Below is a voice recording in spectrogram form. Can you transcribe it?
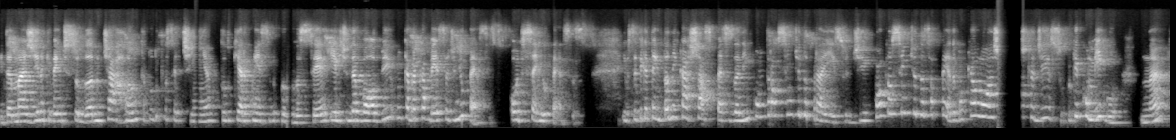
Então, imagina que vem um tsunami, te arranca tudo que você tinha, tudo que era conhecido por você, e ele te devolve um quebra-cabeça de mil peças, ou de cem mil peças. E você fica tentando encaixar as peças ali, encontrar um sentido para isso, de qual que é o sentido dessa perda, qual que é a lógica disso, porque comigo, né?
